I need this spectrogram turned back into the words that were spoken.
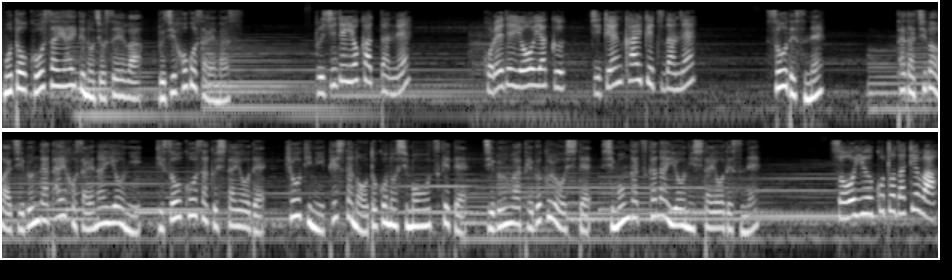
元交際相手の女性は、無事保護されます。無事でよかったね。これでようやく、事件解決だね。そうですね。ただ千葉は自分が逮捕されないように偽装工作したようで、凶器に手下の男の指紋をつけて、自分は手袋をして指紋がつかないようにしたようですね。そういうことだけは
